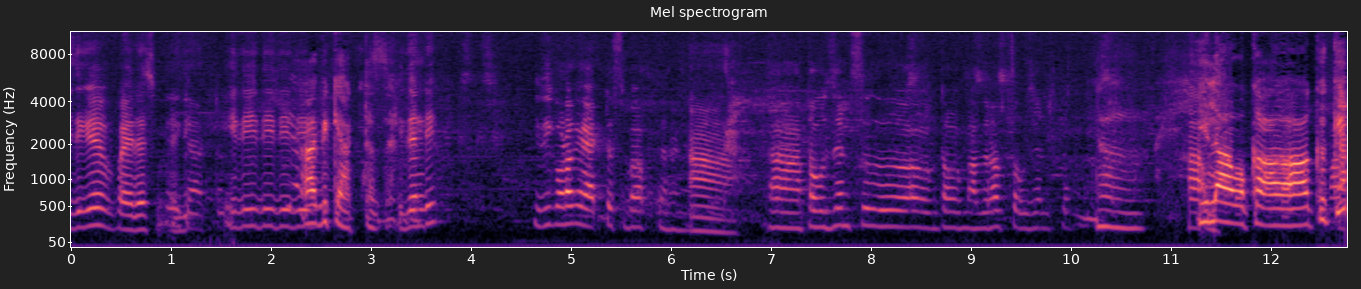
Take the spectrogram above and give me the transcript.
ఇదిగే వైరస్ ఇది ఇది ఇది అవి క్యాక్టస్ ఇదండి? ఇది కూడా యాక్టస్ బాగుతానండి ఆ, థౌజండ్స్ మదర్ ఆఫ్ థౌజండ్స్ ఇలా ఒక ఆకుకి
